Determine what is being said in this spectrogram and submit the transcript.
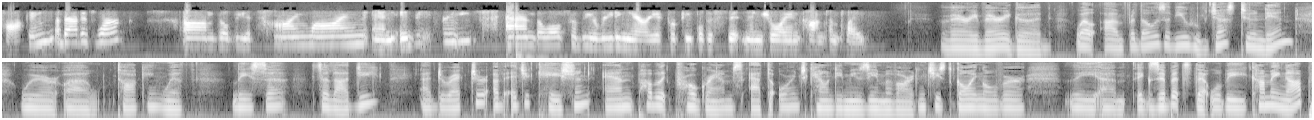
talking about his work. Um, there'll be a timeline and imagery, and there'll also be a reading area for people to sit and enjoy and contemplate. Very, very good. Well, um, for those of you who've just tuned in, we're uh, talking with Lisa Silagyi, Director of Education and Public Programs at the Orange County Museum of Art. And she's going over the um, exhibits that will be coming up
